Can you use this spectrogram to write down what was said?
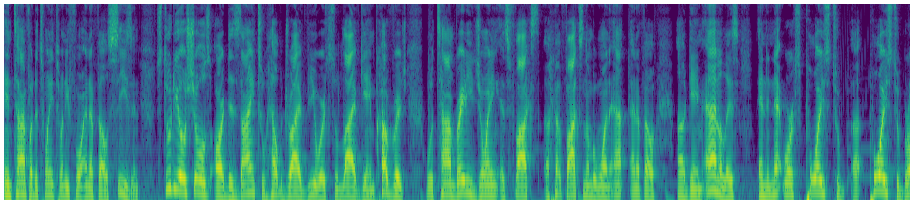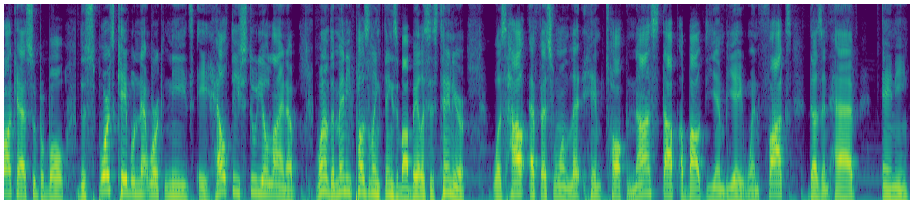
in time for the 2024 NFL season. Studio shows are designed to help drive viewers to live game coverage, with Tom Brady joining as Fox uh, Fox number one NFL uh, game analyst, and the network's poised to uh, poised to broadcast Super Bowl. The sports cable network needs a healthy studio lineup. One of the many puzzling things about Bayless's tenure was how FS1 let him talk nonstop about the NBA when Fox doesn't have any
